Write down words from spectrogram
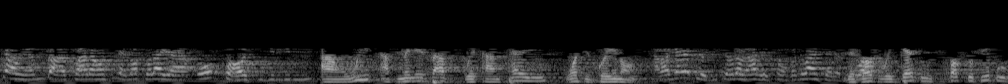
tí àwọn èèyàn ń gbà fa ara wọn sílẹ̀ lọ́kọláya ó pọ̀ ọ́ sí gidigidi. And we as ministers, we can tell you what is going on. Àwọn gẹ́gẹ́ bí òjíṣẹ́ Ọlọ́run á lè sọ nǹkan tó wá ń ṣẹlẹ̀ fún wa. Because we get to talk to people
